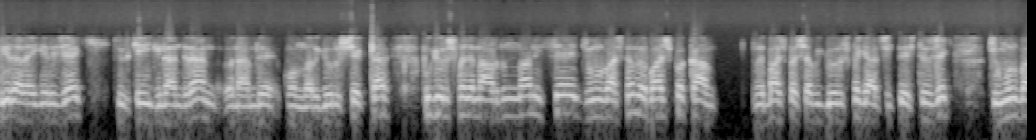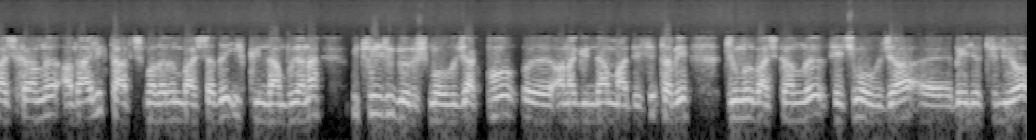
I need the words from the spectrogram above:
bir araya gelecek. Türkiye'yi ilgilendiren önemli konuları görüşecekler. Bu görüşmelerin ardından ise Cumhurbaşkanı ve Başbakan baş başa bir görüşme gerçekleştirecek. Cumhurbaşkanlığı adaylık tartışmalarının başladığı ilk günden bu yana üçüncü görüşme olacak. Bu e, ana gündem maddesi tabi Cumhurbaşkanlığı seçimi olacağı e, belirtiliyor.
